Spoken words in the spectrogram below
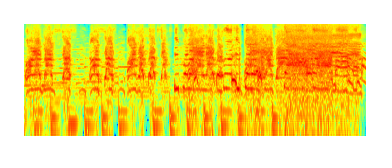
お願いしますよしよしよしよしお願いしよし引っ張れ引っ張つ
